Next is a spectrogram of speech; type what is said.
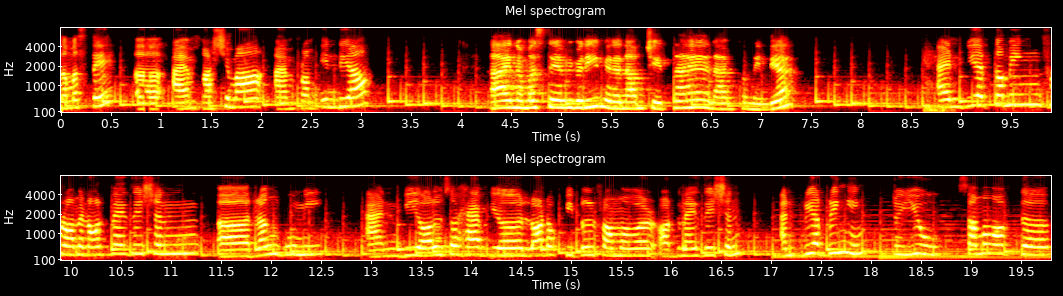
Namaste. Uh, I am Ashima. I am from India. Hi, namaste everybody. My name is Chetna hai and I am from India. And we are coming from an organization, uh, And we also have here a lot of people from our organization. And we are bringing to you some of the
